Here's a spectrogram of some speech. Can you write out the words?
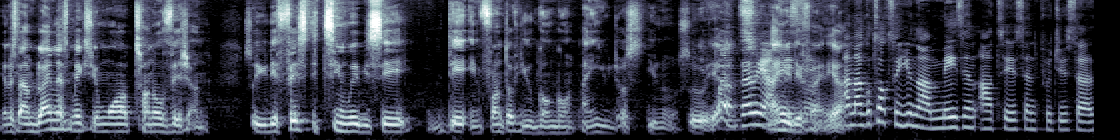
You understand? Blindness makes you more tunnel vision. So you they face the team where we say they in front of you gone gone and you just you know. So yeah very amazing. different yeah. And I go talk to you now amazing artist and producer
